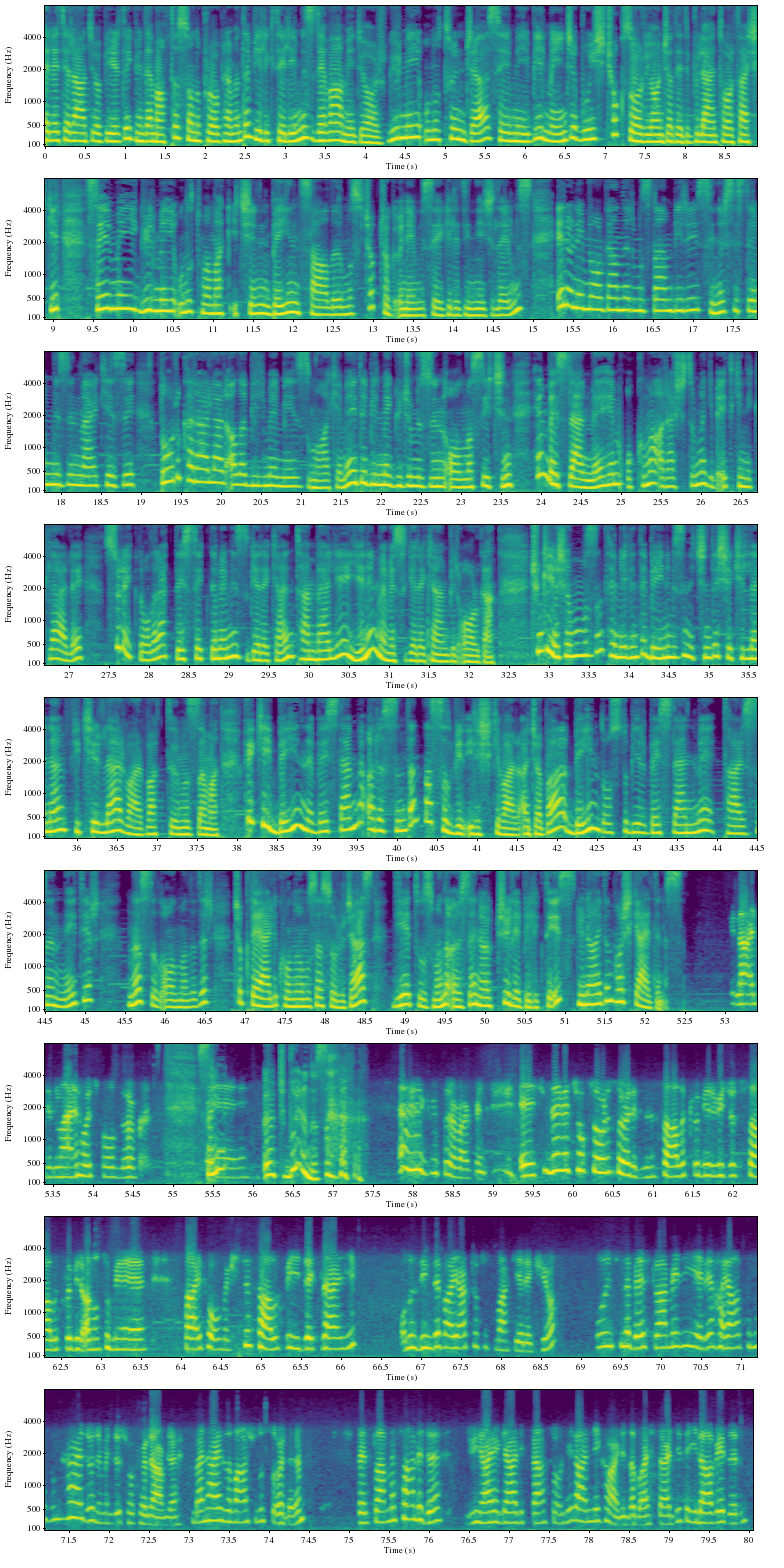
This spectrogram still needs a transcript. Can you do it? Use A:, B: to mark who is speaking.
A: TRT Radyo 1'de gündem hafta sonu programında birlikteliğimiz devam ediyor. Gülmeyi unutunca, sevmeyi bilmeyince bu iş çok zor yonca dedi Bülent Ortaçgil. Sevmeyi, gülmeyi unutmamak için beyin sağlığımız çok çok önemli sevgili dinleyicilerimiz. En önemli organlarımızdan biri sinir sistemimizin merkezi. Doğru kararlar alabilmemiz, muhakeme edebilme gücümüzün olması için hem beslenme hem okuma, araştırma gibi etkinliklerle sürekli olarak desteklememiz gereken, tembelliğe yenilmemesi gereken bir organ. Çünkü yaşamımızın temelinde beynimizin içinde şekillenen fikirler var baktığımız zaman. Peki beyinle beslenme arasında nasıl bir ilişki var acaba? Beyin dostu bir beslenme tarzı nedir? Nasıl olmalıdır? Çok değerli konuğumuza soracağız. Diyet uzmanı Özden Ökçü ile birlikteyiz. Günaydın, hoş geldiniz.
B: Günaydınlar, hoş bulduk.
A: Sayın ee, Ökçü buyurunuz.
B: Kusura bakmayın. Ee, şimdi evet çok doğru söylediniz. Sağlıklı bir vücut, sağlıklı bir anatomiye sahip olmak için sağlıklı yiyecekler yiyip onu zinde ve ayakta tutmak gerekiyor. Bunun için de beslenmenin yeri hayatımızın her döneminde çok önemli. Ben her zaman şunu söylerim. Beslenme sadece dünyaya geldikten sonra değil annelik halinde başlar diye de ilave ederim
